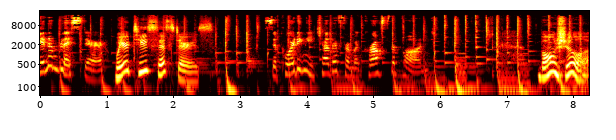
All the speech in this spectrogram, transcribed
Skin and Blister, We're two sisters. supporting each other from across the pond. Bonjour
